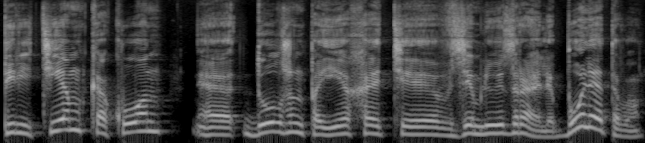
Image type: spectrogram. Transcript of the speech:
перед тем, как он э, должен поехать в землю Израиля? Более того,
